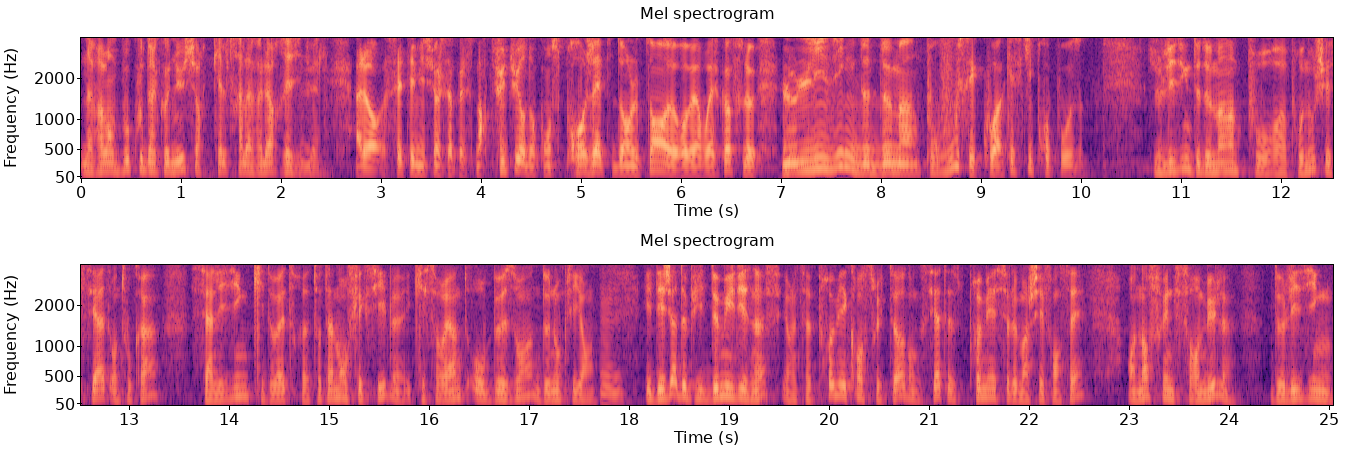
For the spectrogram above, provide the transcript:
on a vraiment beaucoup d'inconnus sur quelle sera la valeur résiduelle. Hmm. Alors, cette émission, elle s'appelle Smart Future, donc on se projette dans le temps, euh, Robert Brechkoff. Le, le leasing de demain, pour vous, c'est quoi? Qu'est-ce qu'il propose? Le leasing de demain, pour, pour nous chez SEAT en tout cas, c'est un leasing qui doit être totalement flexible et qui s'oriente aux besoins de nos clients. Mmh. Et déjà depuis 2019, et on est le premier constructeur, donc SEAT est le premier sur le marché français, on offre une formule de leasing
